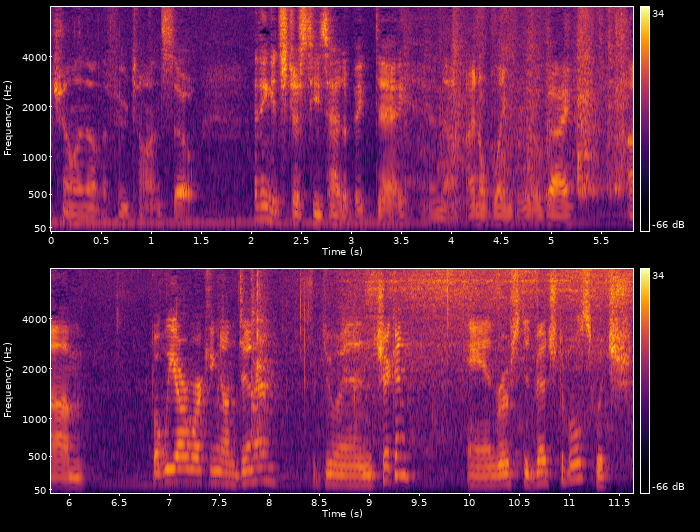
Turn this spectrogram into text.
chilling on the futon. So I think it's just he's had a big day, and uh, I don't blame the little guy. Um, but we are working on dinner. We're doing chicken and roasted vegetables, which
